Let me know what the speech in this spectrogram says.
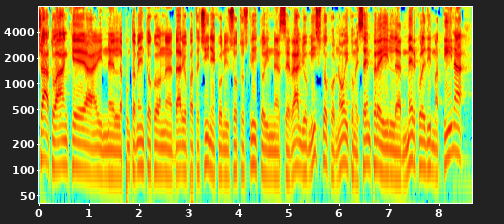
Annunciato anche eh, nell'appuntamento con Dario Patacini e con il sottoscritto in serraglio misto, con noi come sempre il mercoledì mattina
